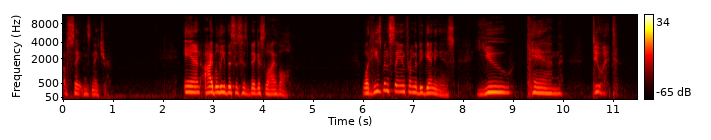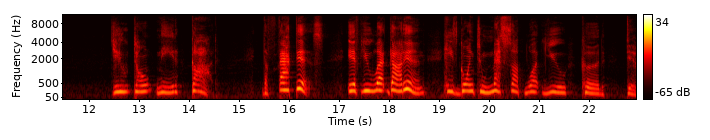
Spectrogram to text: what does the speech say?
of Satan's nature. And I believe this is his biggest lie of all. What he's been saying from the beginning is, you can do it. You don't need God. The fact is, if you let God in, he's going to mess up what you could do.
